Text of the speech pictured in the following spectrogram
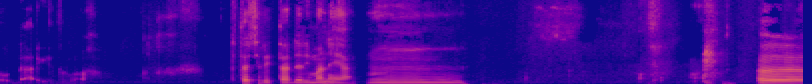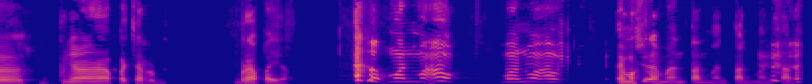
udah gitu loh. Kita cerita dari mana ya? Hmm, eh punya pacar berapa ya? mohon maaf. Mohon maaf. Eh maksudnya mantan, mantan, mantan.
